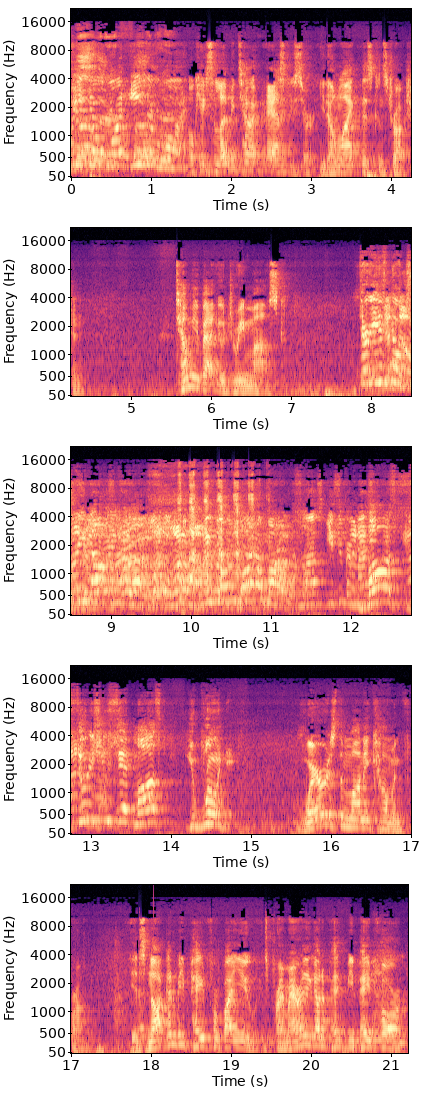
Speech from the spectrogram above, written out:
We don't want either one. Okay, so let me tell, ask you, sir. You don't like this construction. Tell me about your dream mosque. There is no dream mosque. We don't want a mosque. Mosque. As soon as you said mosque, you ruined it. Where is the money coming from? It's not going to be paid for by you. It's primarily going to pay, be paid for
